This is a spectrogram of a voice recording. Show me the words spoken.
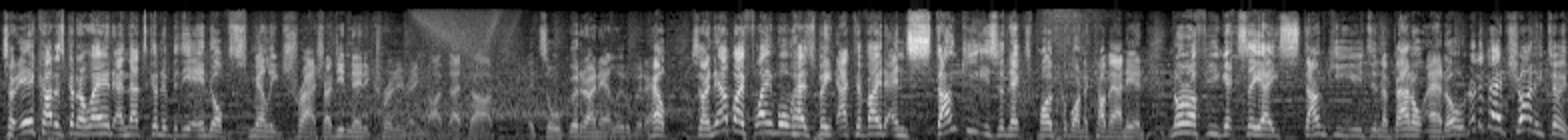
So Air Cutter's going to land, and that's going to be the end of Smelly Trash. I didn't need a Critty Ring like that. Uh, it's all good. I only a little bit of help. So now my Flame Orb has been activated, and Stunky is the next Pokemon to come out here. Not often you get to see a Stunky used in a battle at all. Not a bad shiny too.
